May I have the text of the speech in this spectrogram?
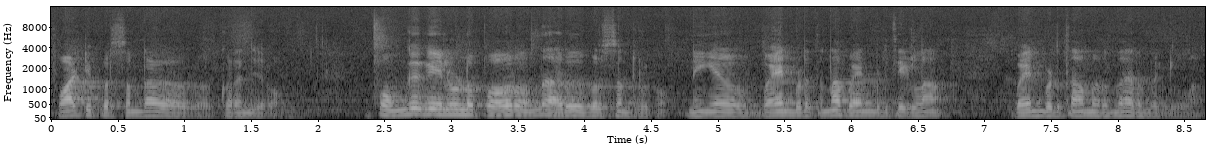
ஃபார்ட்டி பர்சண்ட்டாக குறைஞ்சிரும். இப்போ உங்கள் கையில் உள்ள பவர் வந்து அறுபது பர்சன்ட் இருக்கும். நீங்கள் பயன்படுத்தினா பயன்படுத்திக்கலாம் பயன்படுத்தாமல் இருந்தால் இருந்துக்கலாம்.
